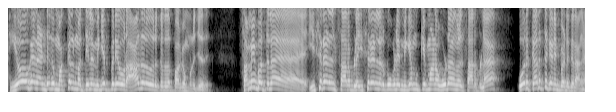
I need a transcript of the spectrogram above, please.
யோகலண்டுக்கு மக்கள் மத்தியில மிகப்பெரிய ஒரு ஆதரவு இருக்கிறத பார்க்க முடிஞ்சது. சமீபத்தில் இஸ்ரேல் சார்பில் இஸ்ரேலில் இருக்கக்கூடிய மிக முக்கியமான ஊடகங்கள் சார்பில் ஒரு கருத்து கணிப்பு எடுக்கிறாங்க.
